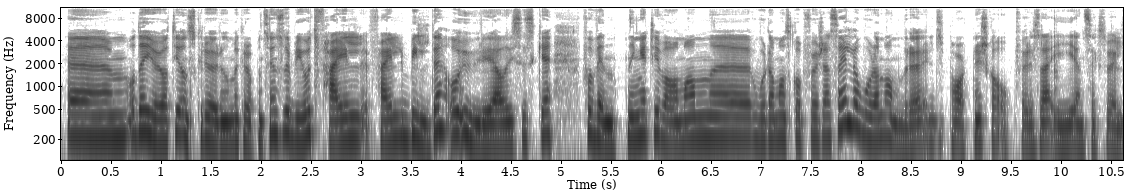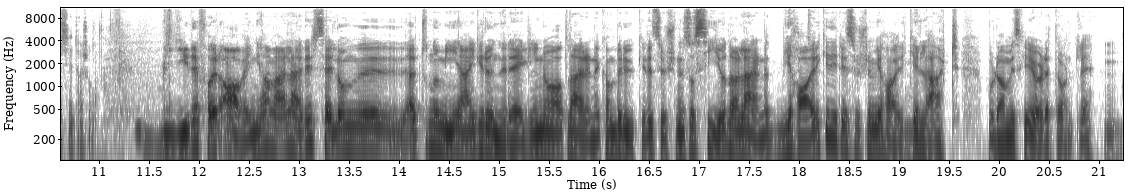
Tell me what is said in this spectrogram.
Um, og det gjør jo at de ønsker å gjøre noe med kroppen sin, så det blir jo et feil, feil bilde og urealistiske forventninger til man, hvordan man skal oppføre seg selv, og hvordan andre partner skal oppføre seg i en seksuell situasjon. Blir det for avhengig av hver lærer? Selv om uh, autonomi er grunnregelen og at lærerne kan bruke ressursene, så sier jo da lærerne at vi har ikke de ressursene, vi har ikke lært hvordan vi skal gjøre dette ordentlig. Mm.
